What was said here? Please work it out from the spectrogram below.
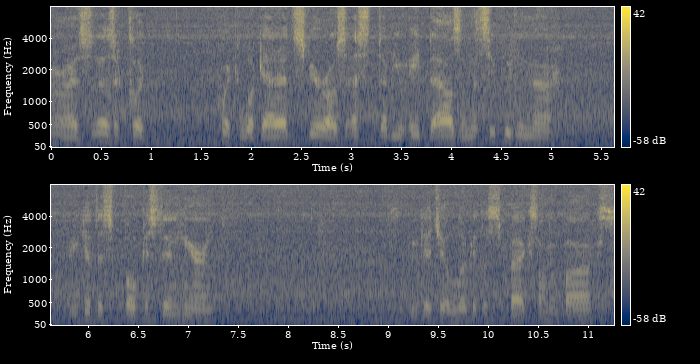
Alright, so there's a quick quick look at it. Spheros SW8000. Let's see if we can uh, get this focused in here and we can get you a look at the specs on the box.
